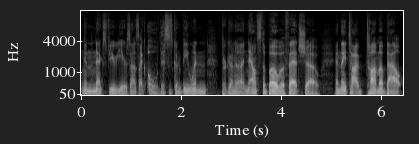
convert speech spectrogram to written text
in the next few years." I was like, "Oh, this is gonna be when they're gonna announce the Boba Fett show," and they talk Tom about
